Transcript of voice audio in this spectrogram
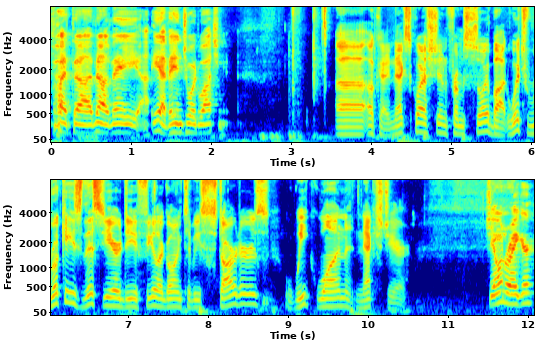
but uh, no, they uh, yeah they enjoyed watching it. Uh, okay, next question from Soybot. Which rookies this year do you feel are going to be starters week one next year? Jalen Reagor,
